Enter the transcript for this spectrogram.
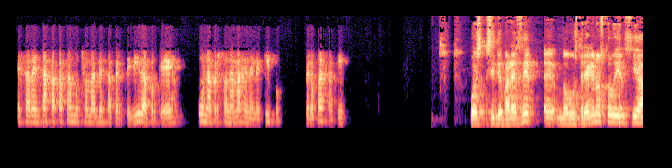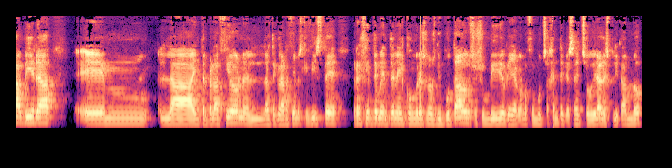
esa ventaja pasa mucho más desapercibida porque es una persona más en el equipo, pero pasa aquí. Pues si te parece, eh, me gustaría que nuestra audiencia viera Em, la interpelación, las declaraciones que hiciste recientemente en el Congreso de los Diputados. Es un vídeo que ya conoce mucha gente que se ha hecho viral explicando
